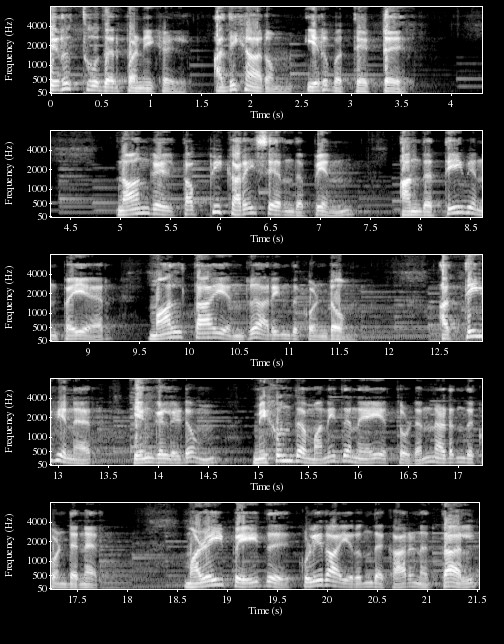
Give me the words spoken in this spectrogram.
திருத்தூதர் பணிகள் அதிகாரம் இருபத்தெட்டு. நாங்கள் தப்பி கரை சேர்ந்த பின் அந்த தீவின் பெயர் மால்தா என்று அறிந்து கொண்டோம். அத்தீவினர் எங்களிடம் மிகுந்த மனித நேயத்துடன் நடந்து கொண்டனர். மழை பெய்து குளிராயிருந்த காரணத்தால்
